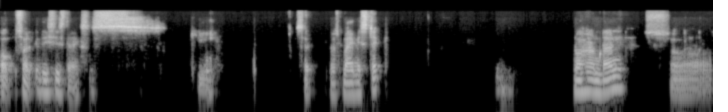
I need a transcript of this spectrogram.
oh sorry this is the access key. So was my mistake. No harm done. So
